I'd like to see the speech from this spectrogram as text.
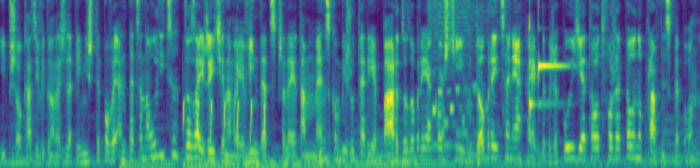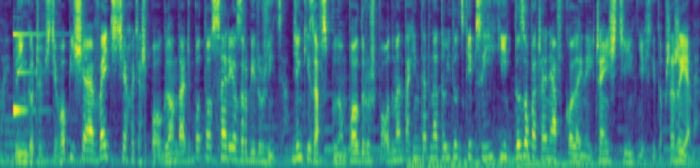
i przy okazji wyglądać lepiej niż typowy NPC na ulicy, to zajrzyjcie na moje Vinted, sprzedaję tam męską biżuterię bardzo dobrej jakości, w dobrej cenie, a jak dobrze pójdzie, to otworzę pełnoprawny sklep online. Link oczywiście w opisie, wejdźcie chociaż pooglądać, bo to serio zrobi różnicę. Dzięki za wspólną podróż po odmętach internetu i ludzkiej psychiki, do zobaczenia w kolejnej części, jeśli to przeżyjemy.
